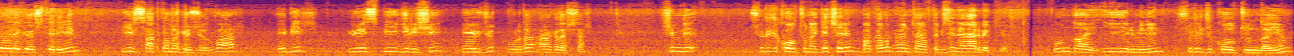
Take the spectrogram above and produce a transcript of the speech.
şöyle göstereyim. Bir saklama gözü var ve bir USB girişi mevcut burada arkadaşlar. Şimdi sürücü koltuğuna geçelim. Bakalım ön tarafta bizi neler bekliyor. Hyundai i20'nin sürücü koltuğundayım.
